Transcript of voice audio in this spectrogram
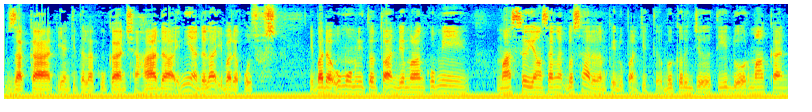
zakat yang kita lakukan syahadah ini adalah ibadah khusus ibadah umum ni tuan-tuan dia merangkumi masa yang sangat besar dalam kehidupan kita. Bekerja, tidur, makan.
